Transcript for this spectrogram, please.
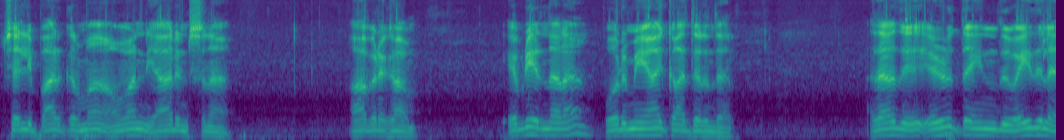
சொல்லி பார்க்கிறோமா அவன் யாருன்னு சொன்னா? ஆபிரகாம். எப்படி இருந்தாரா? பொறுமையாய் காத்திருந்தார். அதாவது எழுபத்தைந்து வயதில்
